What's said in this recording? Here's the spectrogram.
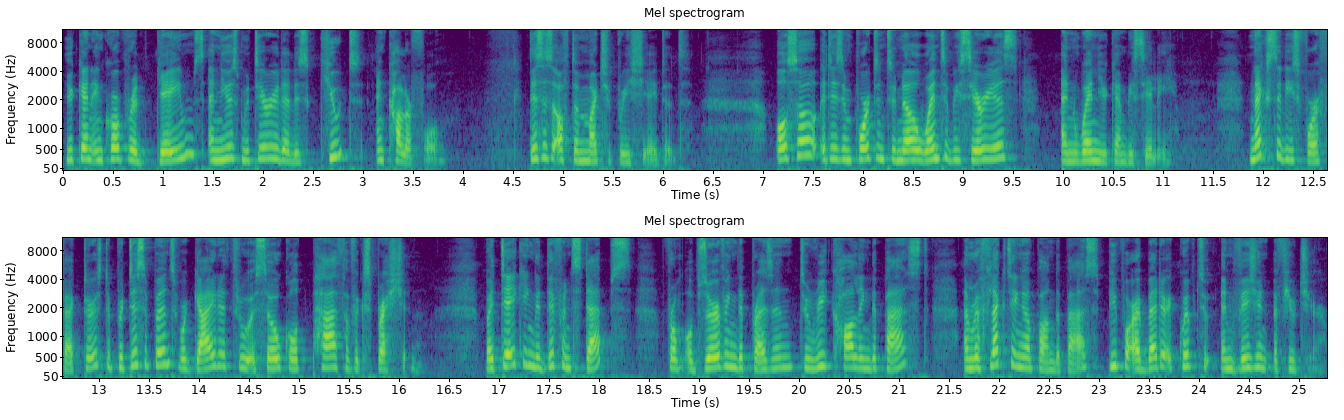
you can incorporate games and use material that is cute and colorful. This is often much appreciated. Also, it is important to know when to be serious and when you can be silly. Next to these four factors, the participants were guided through a so-called path of expression. By taking the different steps, from observing the present to recalling the past and reflecting upon the past, people are better equipped to envision a future.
